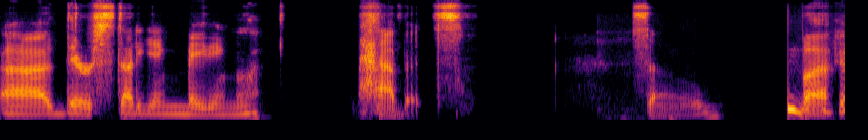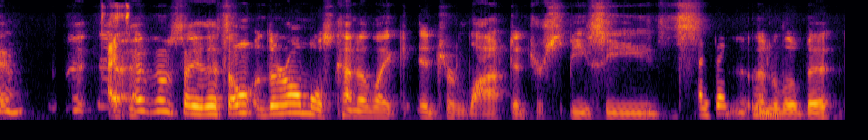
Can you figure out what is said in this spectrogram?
uh, they're studying mating habits. So, but Okay. I, I was gonna say that's al- they're almost kind of like interlocked interspecies I think- in a little bit.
